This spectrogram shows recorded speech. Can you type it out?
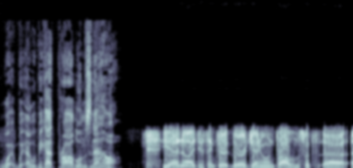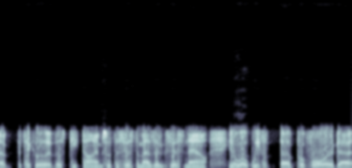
What, we, uh, we got problems now. Yeah, no, I do think there there are genuine problems with, uh, uh, particularly those peak times with the system as it exists now. You know, what we've uh, put forward, uh,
